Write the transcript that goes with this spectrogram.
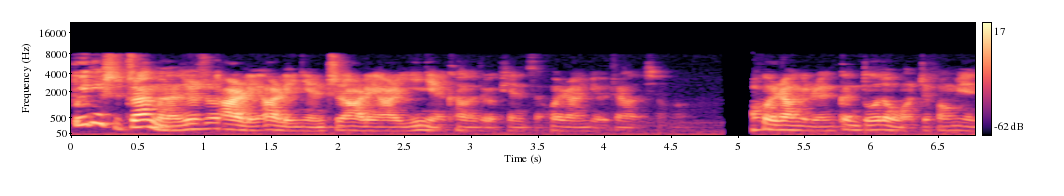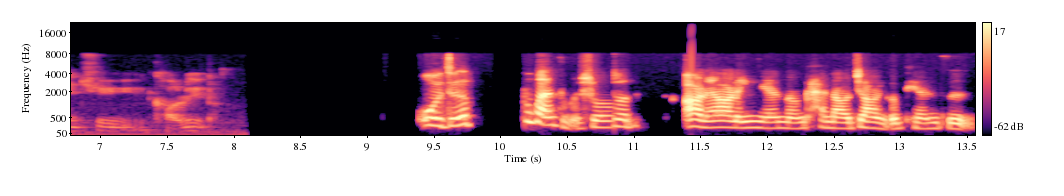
不一定是专门的，就是说，二零二零年至二零二一年看到这个片子，会让你有这样的想法，会让人更多的往这方面去考虑吧。我觉得不管怎么说，就二零二零年能看到这样一个片子，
